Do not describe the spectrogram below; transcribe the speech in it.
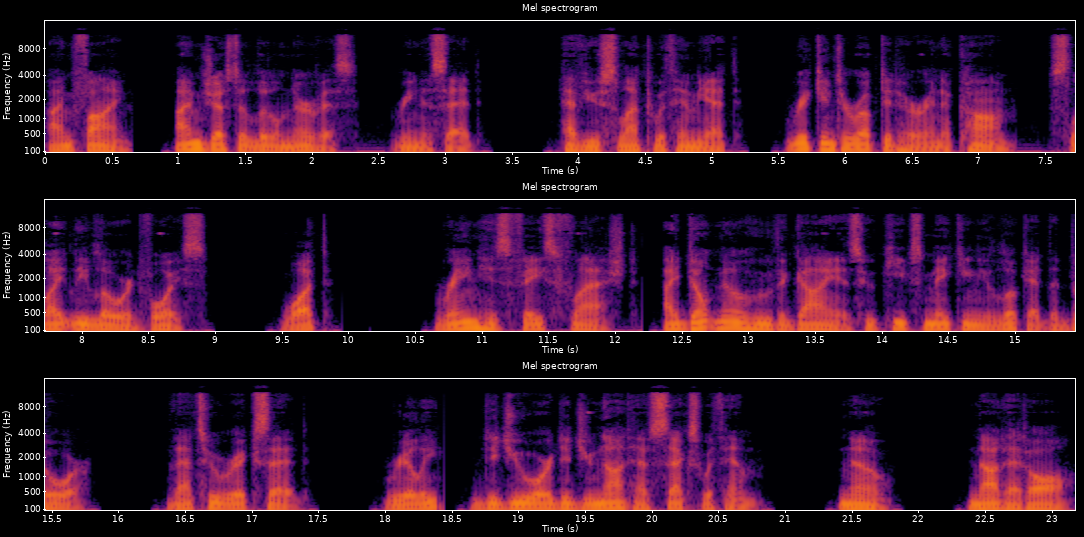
I'm fine, I'm just a little nervous, Raina said. Have you slept with him yet? Rick interrupted her in a calm, slightly lowered voice. What? Rain his face flashed. I don't know who the guy is who keeps making you look at the door. That's who Rick said. Really? Did you or did you not have sex with him? No. Not at all.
